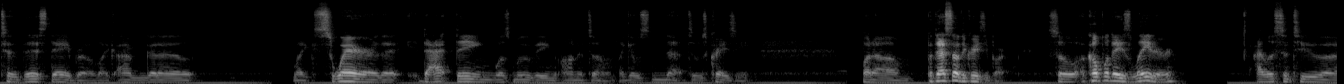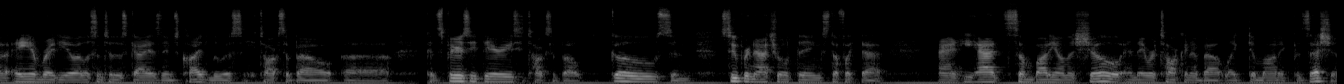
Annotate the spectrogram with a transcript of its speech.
to this day, bro, like I'm gonna like swear that that thing was moving on its own. Like it was nuts. It was crazy. But um but that's not the crazy part. So a couple days later, I listened to uh, AM radio. I listened to this guy. His name's Clyde Lewis. He talks about uh, conspiracy theories. He talks about ghosts and supernatural things, stuff like that. And he had somebody on the show, and they were talking about like demonic possession.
